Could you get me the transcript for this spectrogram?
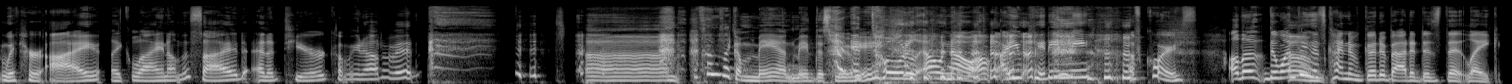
with her eye like lying on the side and a tear coming out of it. Um, it sounds like a man made this movie. It totally. Oh no! Oh, are you kidding me? Of course. Although the one thing Um, that's kind of good about it is that like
